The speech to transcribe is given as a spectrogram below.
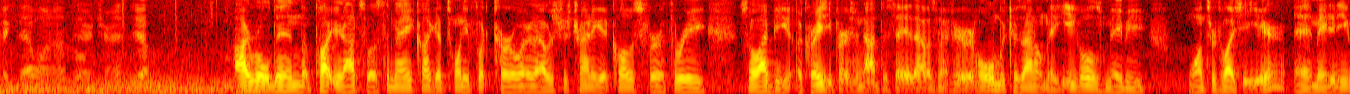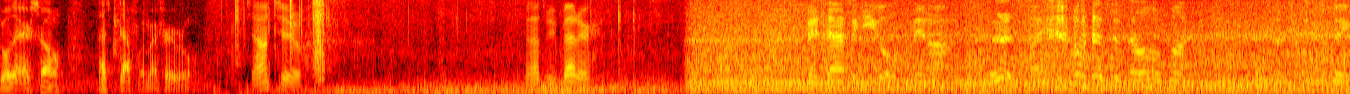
Pick that one up there, Trent. Yep. I rolled in the putt you're not supposed to make, like a 20 foot curler that I was just trying to get close for a three. So I'd be a crazy person not to say that was my favorite hole because I don't make eagles maybe once or twice a year and made an eagle there. So that's definitely my favorite hole. Down two. Gonna have to be better. It's a fantastic eagle, for being honest. It is. That's just a hell of a putt. Big.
